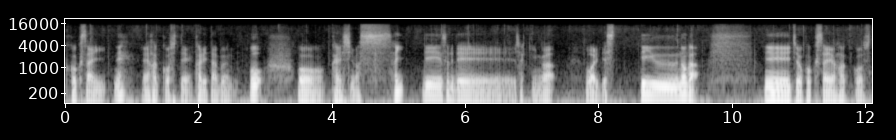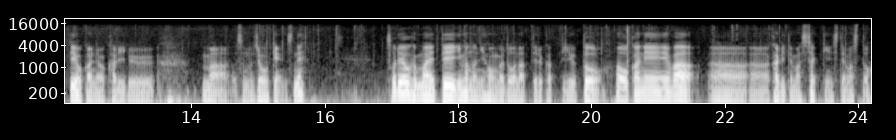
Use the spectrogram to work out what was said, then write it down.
国債ね発行して借りた分を返します。はい。で、それで借金は終わりですっていうのが、えー、一応国債を発行してお金を借りる、まあ、その条件ですね。それを踏まえて今の日本がどうなってるかっていうと、まあ、お金はあ借りてます借金してますと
